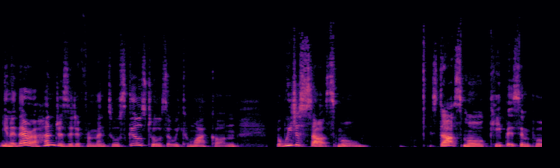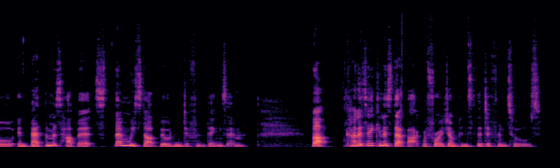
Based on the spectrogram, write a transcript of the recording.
You know, there are hundreds of different mental skills tools that we can work on, but we just start small. Start small, keep it simple, embed them as habits, then we start building different things in. But kind of taking a step back before I jump into the different tools.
